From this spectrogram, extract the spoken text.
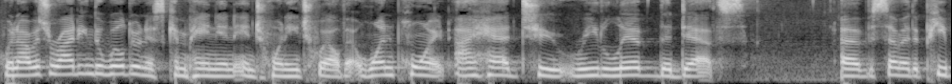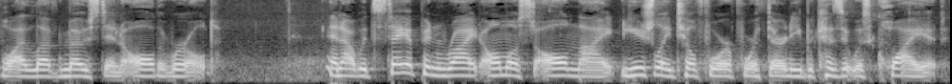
When I was writing The Wilderness Companion in 2012, at one point I had to relive the deaths of some of the people I loved most in all the world. And I would stay up and write almost all night, usually till 4 or 4:30 because it was quiet.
